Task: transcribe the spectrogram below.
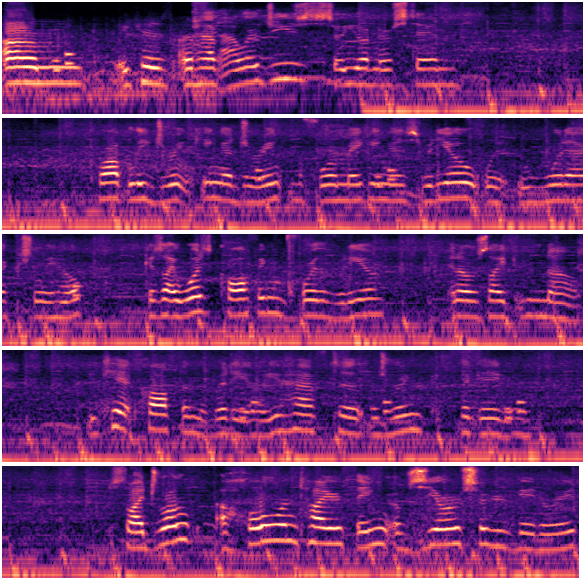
Um because I have allergies so you understand probably drinking a drink before making this video would, would actually help. Because I was coughing before the video and I was like no you can't cough in the video. You have to drink the Gatorade. So I drank a whole entire thing of zero sugar Gatorade.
